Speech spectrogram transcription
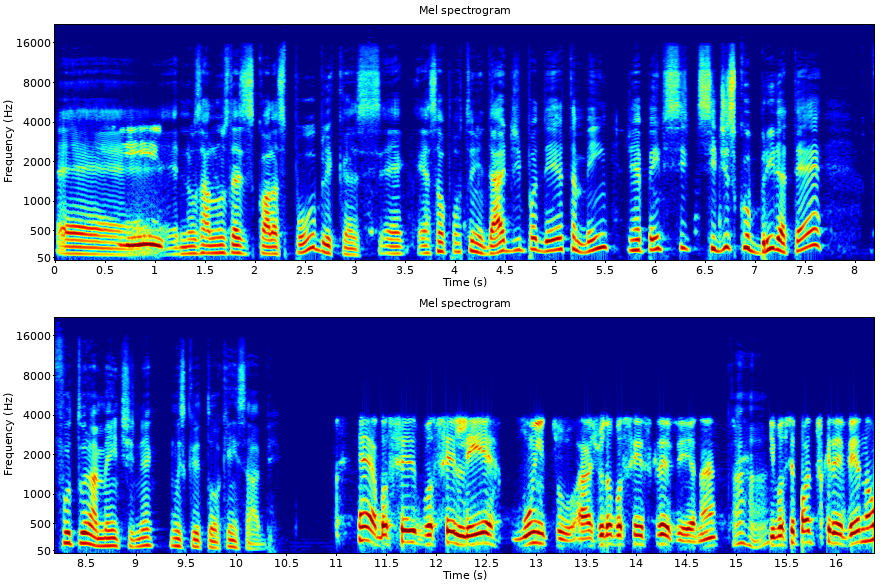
É, Sim. nos alunos das escolas públicas, é, essa oportunidade de poder também, de repente, se, se descobrir até futuramente, né? Um escritor, quem sabe? É, você, você ler muito ajuda você a escrever, né? Aham, E você pode escrever não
